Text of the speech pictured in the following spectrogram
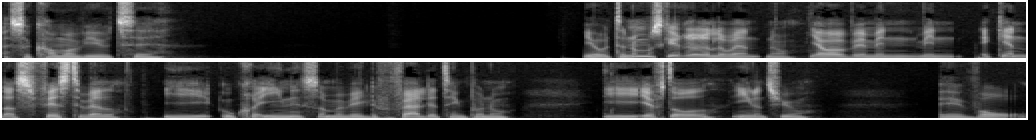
Og så kommer vi jo til... Jo, den er måske relevant nu. Jeg var ved min, min agenters festival i Ukraine, som er virkelig forfærdelig at tænke på nu, i efteråret 21, øh, hvor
